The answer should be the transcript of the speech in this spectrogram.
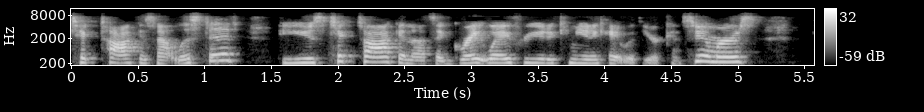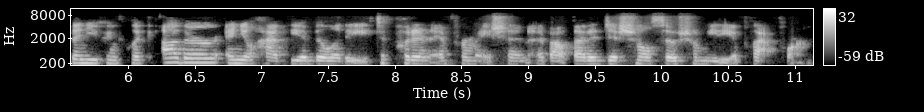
TikTok is not listed. If you use TikTok and that's a great way for you to communicate with your consumers, then you can click other and you'll have the ability to put in information about that additional social media platform.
